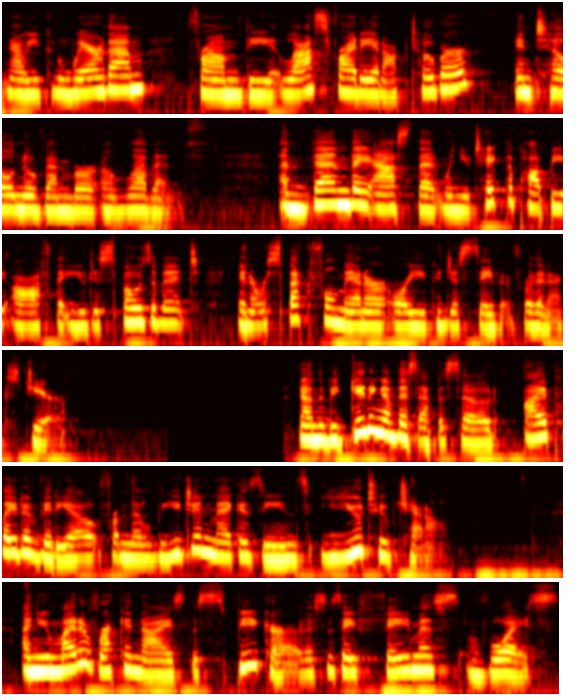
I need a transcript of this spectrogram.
Now, you can wear them from the last Friday in October until November 11th. And then they ask that when you take the poppy off that you dispose of it in a respectful manner or you can just save it for the next year. Now, in the beginning of this episode, I played a video from the Legion Magazine's YouTube channel. And you might have recognized the speaker. This is a famous voice.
